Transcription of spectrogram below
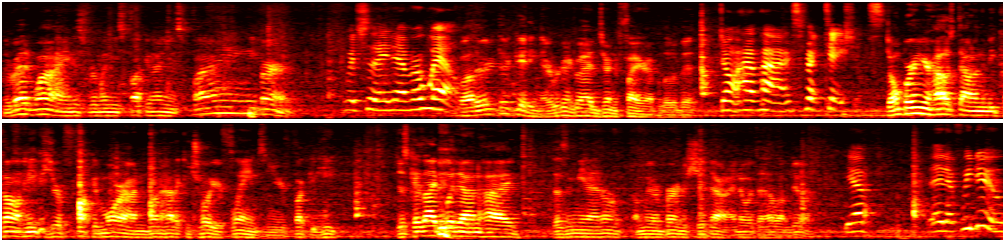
the red wine is for when these fucking onions finally burn. Which they never will. Well, they're, they're getting there. We're gonna go ahead and turn the fire up a little bit. Don't have high expectations. Don't burn your house down and then be calling me because you're a fucking moron and don't know how to control your flames and your fucking heat. Just because I put it on high doesn't mean I don't. I'm gonna burn the shit down. I know what the hell I'm doing. Yep. And if we do,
